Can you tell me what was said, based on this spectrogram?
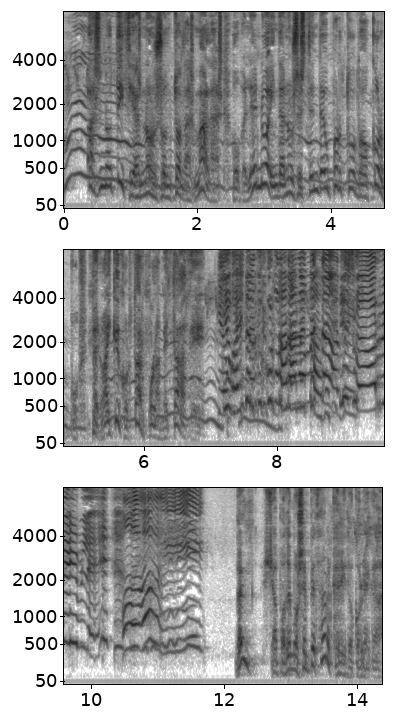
Mm. As noticias non son todas malas. O veleno aínda non se estendeu por todo o corpo, pero hai que cortar pola metade. Mm. Que vai ter que cortar a metade? Iso é horrible. Ben, xa podemos empezar, querido colega.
